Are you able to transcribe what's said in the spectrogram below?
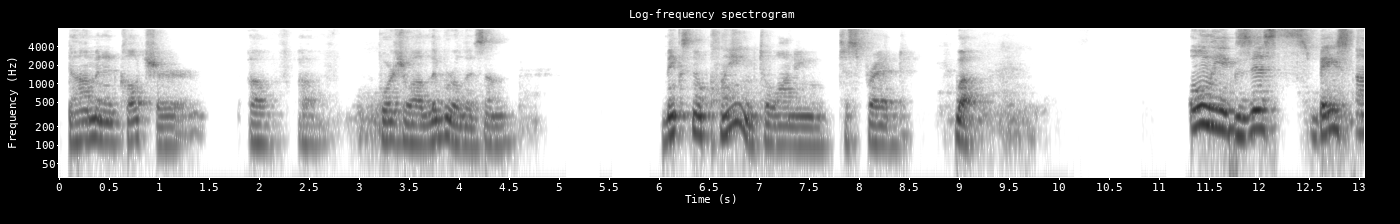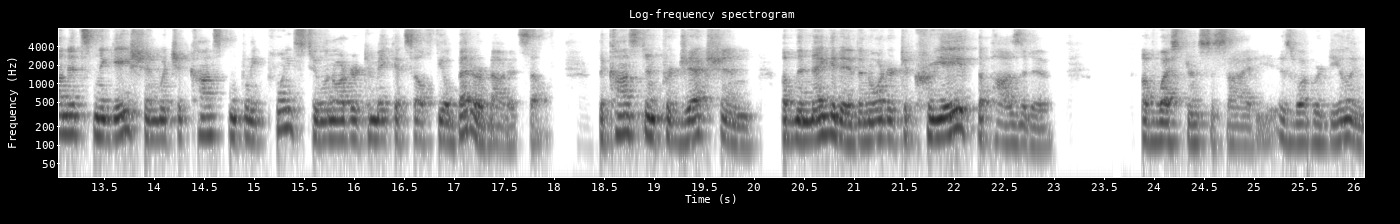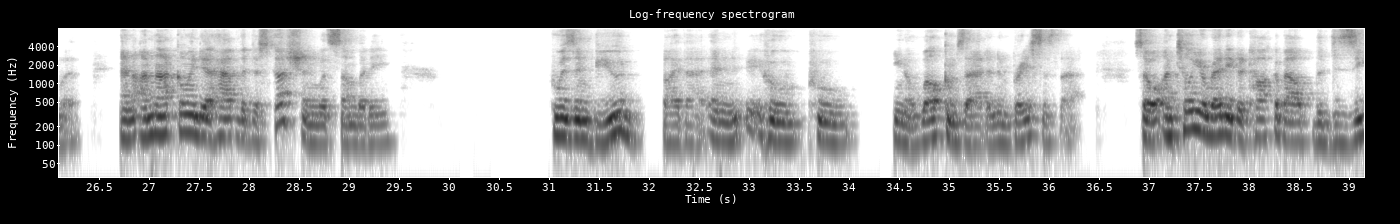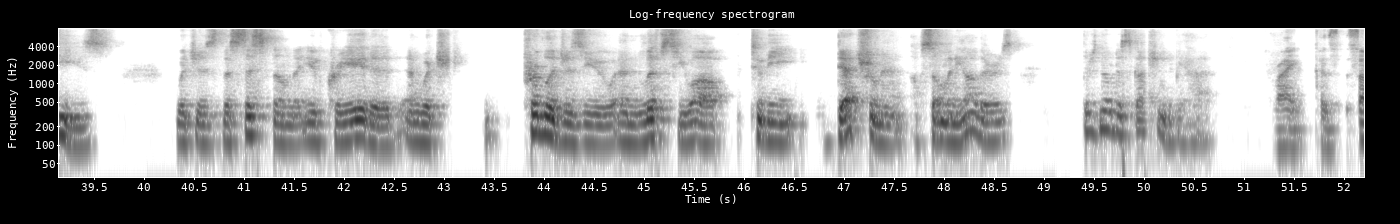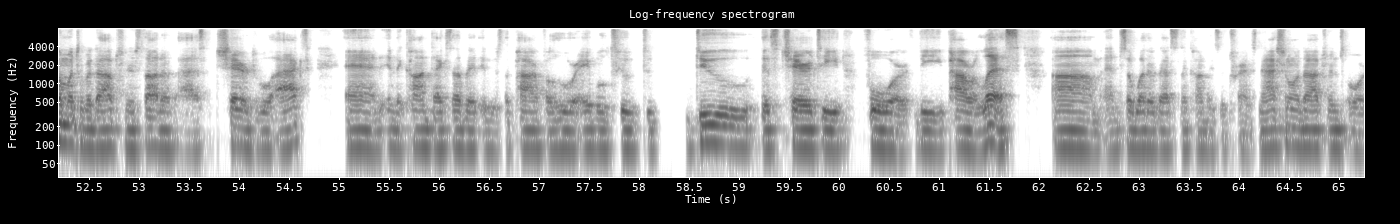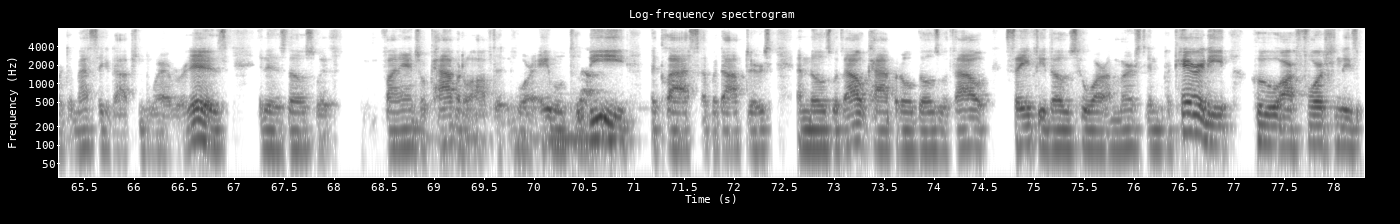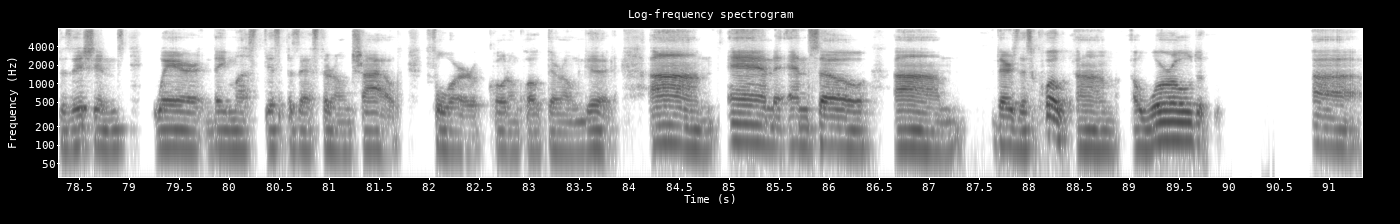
dominant culture of, of bourgeois liberalism makes no claim to wanting to spread, well, only exists based on its negation, which it constantly points to in order to make itself feel better about itself. The constant projection of the negative in order to create the positive of Western society is what we're dealing with. And I'm not going to have the discussion with somebody who is imbued by that and who, who you know, welcomes that and embraces that. So until you're ready to talk about the disease, which is the system that you've created and which privileges you and lifts you up to the detriment of so many others, there's no discussion to be had. Right, because so much of adoption is thought of as a charitable act, and in the context of it, it is the powerful who are able to to do this charity for the powerless. Um, and so, whether that's in the context of transnational adoptions or domestic adoptions, wherever it is, it is those with financial capital often who are able to be the class of adopters and those without capital those without safety those who are immersed in precarity who are forced in these positions where they must dispossess their own child for quote unquote their own good um, and and so um, there's this quote um, a world uh,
